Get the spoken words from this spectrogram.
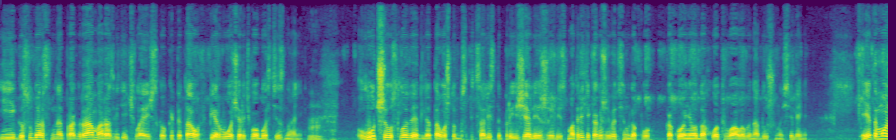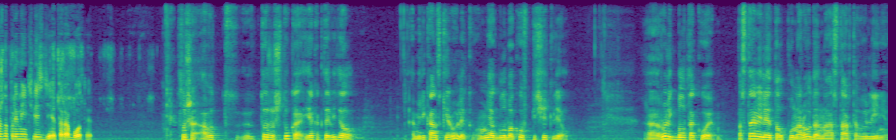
и государственная программа развития человеческого капитала в первую очередь в области знаний. Угу. Лучшие условия для того, чтобы специалисты приезжали и жили. смотрите, как живет Сингапур, какой у него доход валовый на душу населения. И это можно применить везде, это работает. Слушай, а вот э, тоже штука, я как-то видел американский ролик, у меня глубоко впечатлил. Э, ролик был такой. Поставили толпу народа на стартовую линию.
